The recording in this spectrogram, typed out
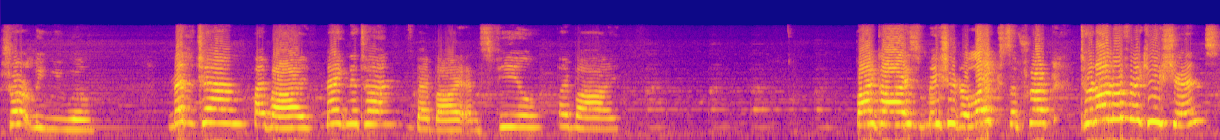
Shortly we will. Metachan, bye-bye. Magneton, bye-bye. And Steel, bye-bye. Guys, make sure to like, subscribe, turn on notifications,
